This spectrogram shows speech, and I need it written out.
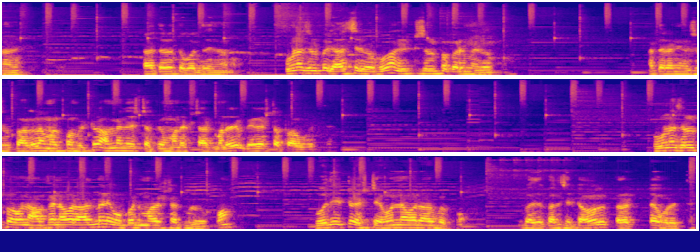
ಹಾಂ ಆ ಥರ ತಗೋತೀನಿ ಹೂಣ ಸ್ವಲ್ಪ ಜಾಸ್ತಿ ಇರಬೇಕು, ಹಿಟ್ಟು ಸ್ವಲ್ಪ ಕಡಿಮೆ ಇರಬೇಕು. ಆ ಥರ ನೀವು ಸ್ವಲ್ಪ ಅಗಲ ಮಲ್ಕೊಂಡ್ಬಿಟ್ಟು ಆಮೇಲೆ ಸ್ಟಫಿಂಗ್ ಮಾಡೋಕ್ಕೆ ಸ್ಟಾರ್ಟ್ ಮಾಡಿದ್ರೆ ಬೇಗ ಸ್ಟಫ್ ಆಗುತ್ತೆ ಹೂರ್ಣ ಸ್ವಲ್ಪ ಒಂದು ಹಾಫ್ ಆನ್ ಅವರ್ ಆದಮೇಲೆ ಒಬ್ಬಟ್ಟು ಮಾಡೋಕ್ಕೆ ಸ್ಟಾರ್ಟ್ ಮಾಡಬೇಕು. ಗೋಧಿ ಹಿಟ್ಟು ಅಷ್ಟೇ ಒನ್ ಅವರ್ ಆಗಬೇಕು. ಗೋಧಿ ಕಲಸಿಟ್ಟು ಅವಾಗ ಕರೆಕ್ಟಾಗಿ ಬರುತ್ತೆ.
